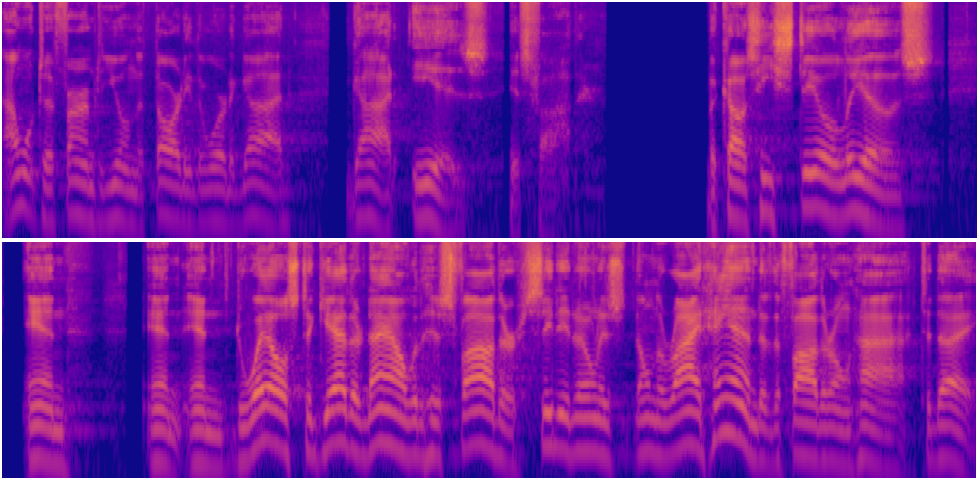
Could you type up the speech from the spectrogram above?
I want to affirm to you on the authority of the Word of God God is his Father because he still lives and and, and dwells together now with his Father, seated on, his, on the right hand of the Father on high today.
